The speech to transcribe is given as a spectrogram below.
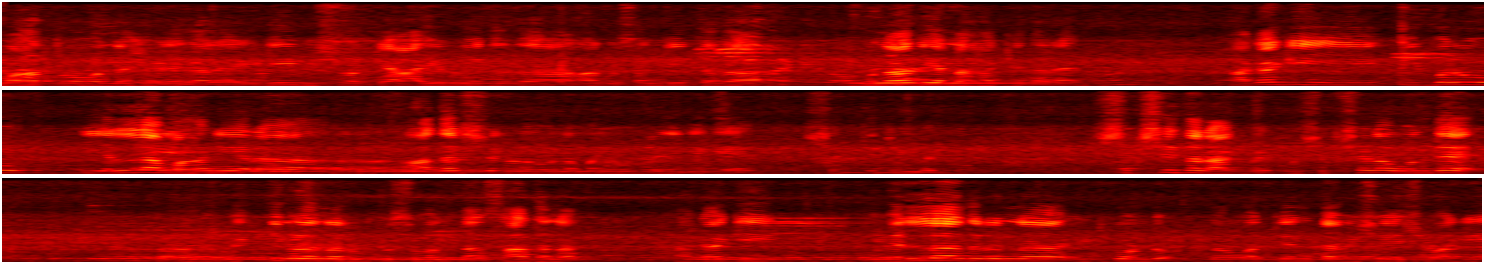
ಮಹತ್ವವನ್ನು ಹೇಳಿದ್ದಾರೆ. ಇಡೀ ವಿಶ್ವಕ್ಕೆ ಆಯುರ್ವೇದದ ಹಾಗೂ ಸಂಗೀತದ ಬುನಾದಿಯನ್ನು ಹಾಕಿದ್ದಾರೆ. ಹಾಗಾಗಿ ಈ ಇಬ್ಬರು, ಈ ಎಲ್ಲ ಮಹನೀಯರ ಆದರ್ಶಗಳು ನಮ್ಮ ಯುವ ಪೀಳಿಗೆಗೆ ಶಕ್ತಿ ತುಂಬಬೇಕು, ಶಿಕ್ಷಿತರಾಗಬೇಕು. ಶಿಕ್ಷಣ ಒಂದೇ ವ್ಯಕ್ತಿಗಳನ್ನು ರೂಪಿಸುವಂಥ ಸಾಧನ. ಹಾಗಾಗಿ ಇವೆಲ್ಲದರನ್ನು ಇಟ್ಕೊಂಡು ನಾವು ಅತ್ಯಂತ ವಿಶೇಷವಾಗಿ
